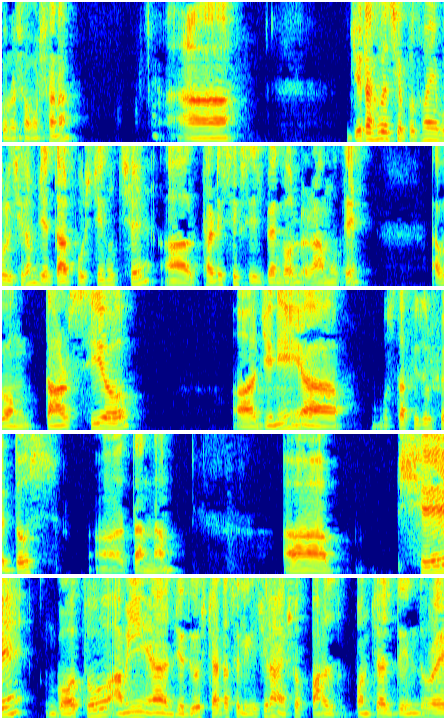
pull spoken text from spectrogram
কোনো সমস্যা না। যেটা হয়েছে প্রথমে আমি বলেছিলাম যে তার পোস্টিং হচ্ছে থার্টি সিক্স ইস্ট বেঙ্গল রামুতে, এবং তার সিও যিনি মুস্তাফিজুল ফেরদৌস তার নাম। সে গত, আমি যদিও স্ট্যাটাসে লিখেছিলাম, একশো পঞ্চাশ দিন ধরে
